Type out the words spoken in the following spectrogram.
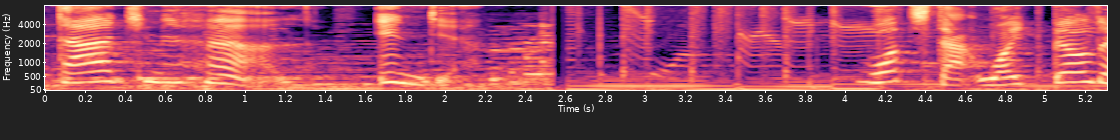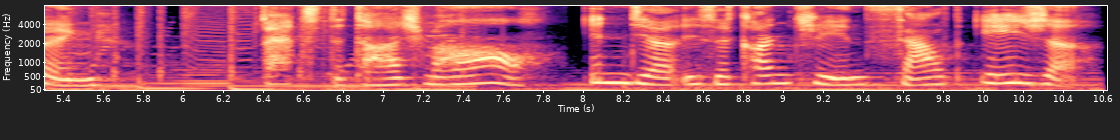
Taj Mahal, India. What's that white building? That's the Taj Mahal. India is a country in South Asia.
